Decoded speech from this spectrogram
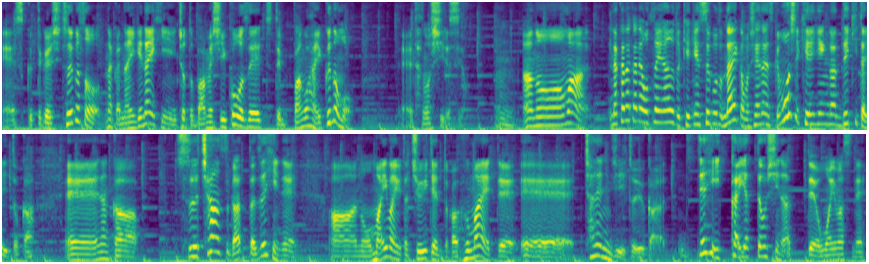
えー、救ってくれるし、それこそ、なんか何気ない日にちょっと晩飯行こうぜって言って晩ご飯行くのも、えー、楽しいですよ。うん。あのー、まあ、なかなかね、大人になると経験することないかもしれないですけど、もし経験ができたりとか、えー、なんか、するチャンスがあったら、ぜひね、あの、まあ、今言った注意点とかを踏まえて、えー、チャレンジというか、ぜひ一回やってほしいなって思いますね。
